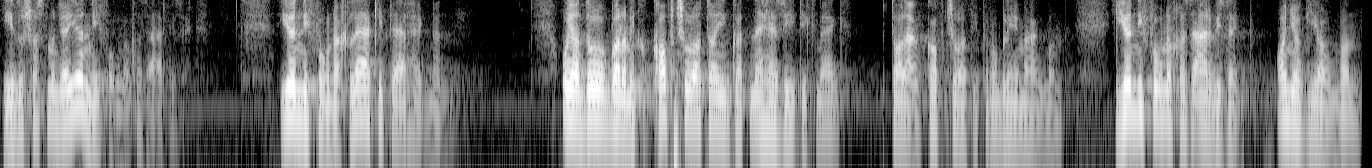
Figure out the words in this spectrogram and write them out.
Jézus azt mondja, jönni fognak az árvizek. Jönni fognak lelki terhekben, olyan dolgokban, amik a kapcsolatainkat nehezítik meg, talán kapcsolati problémákban. Jönni fognak az árvizek anyagiakban.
